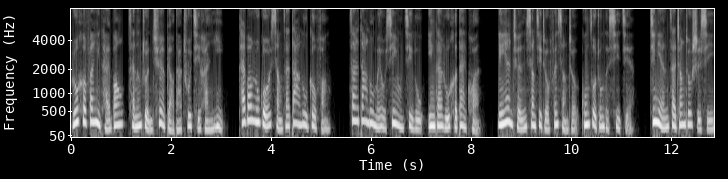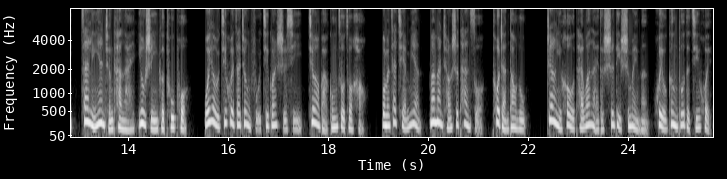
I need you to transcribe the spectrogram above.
如何翻译台胞才能准确表达出其含义；台胞如果想在大陆购房，在大陆没有信用记录，应该如何贷款？林彦辰向记者分享着工作中的细节。今年在漳州实习，在林彦辰看来又是一个突破。我有机会在政府机关实习，就要把工作做好。我们在前面慢慢尝试探索、拓展道路，这样以后台湾来的师弟师妹们会有更多的机会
